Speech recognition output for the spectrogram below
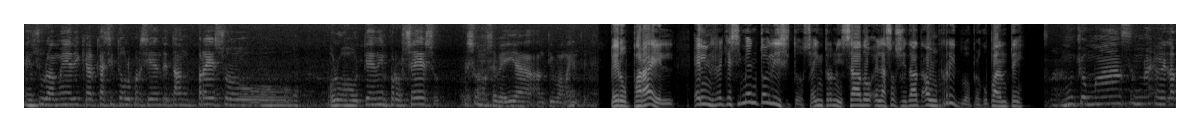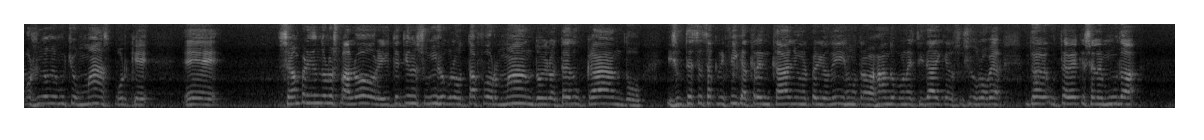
en Sudamérica casi todos los presidentes están presos o lo tienen proceso. Eso no se veía antiguamente. Pero para él, el enriquecimiento ilícito se ha intronizado en la sociedad a un ritmo preocupante. Mucho más, la corrupción es mucho más porque eh, se van perdiendo los valores y usted tiene a su hijo que lo está formando y lo está educando. Y si usted se sacrifica 30 años en el periodismo trabajando con honestidad y que sus hijos lo vean, entonces usted ve que se le muda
